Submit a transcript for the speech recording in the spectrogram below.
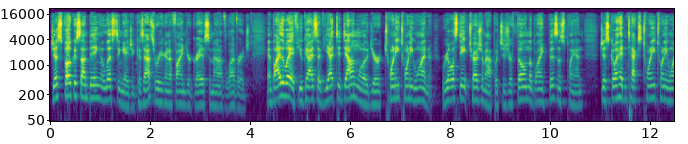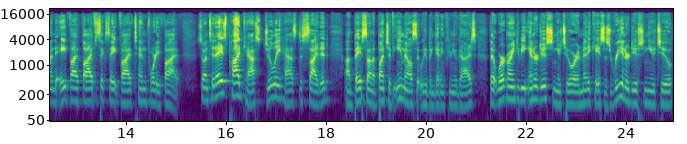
Just focus on being a listing agent because that's where you're going to find your greatest amount of leverage. And by the way, if you guys have yet to download your 2021 Real Estate Treasure Map, which is your fill in the blank business plan, just go ahead and text 2021 to 855 685 1045. So, in today's podcast, Julie has decided, uh, based on a bunch of emails that we've been getting from you guys, that we're going to be introducing you to, or in many cases, reintroducing you to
